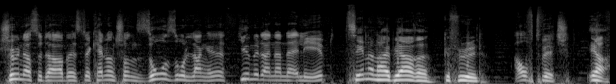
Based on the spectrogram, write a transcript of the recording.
schön, dass du da bist. Wir kennen uns schon so, so lange, viel miteinander erlebt. Zehneinhalb Jahre gefühlt. Auf Twitch. Ja.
